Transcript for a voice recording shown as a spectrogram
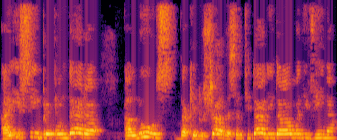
Aí sim prepondera a luz da Kedushá, da santidade da alma divina.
